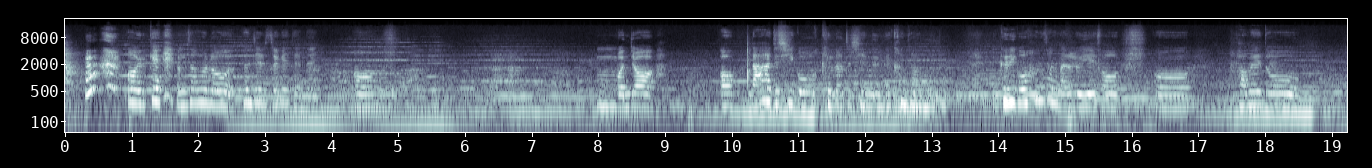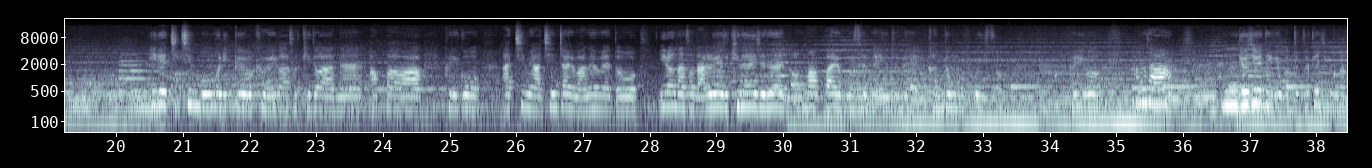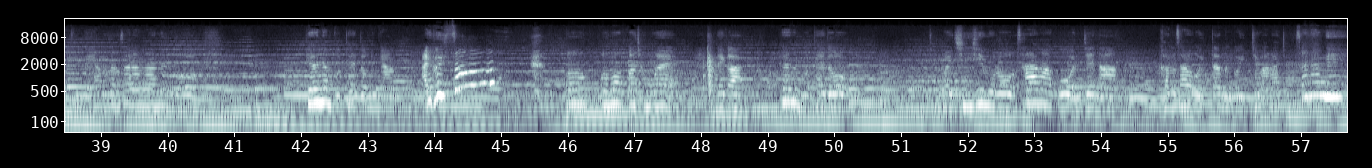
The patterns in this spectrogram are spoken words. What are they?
어 이렇게 영상으로 편지를 쓰게 되네. 어. 음, 먼저 어 낳아주시고 길러주신 은혜 감사합니다. 그리고 항상 나를 위해서 어 밤에도 일에 지친 몸을 이끌고 교회 가서 기도하는 아빠와 그리고 아침에 아침잠이 많음에도 일어나서 나를 위해서 기도해주는 엄마 아빠의 모습에 요즘에 감동받고 있어. 그리고 항상 음, 요즘에 되게 무뚝뚝해진 것 같은데 항상 사랑하는 거 표현은 못해도 그냥 알고 있어. 어, 엄마 아빠 정말 내가 표현은 못해도 정말 진심으로 사랑하고 언제나 감사하고 있다는 거 잊지 말아줘. 사랑해.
